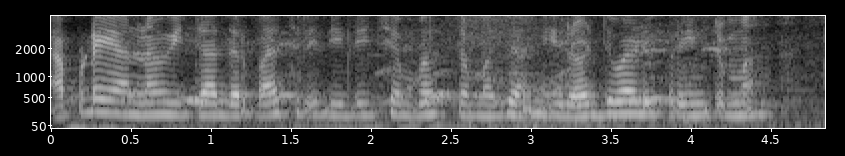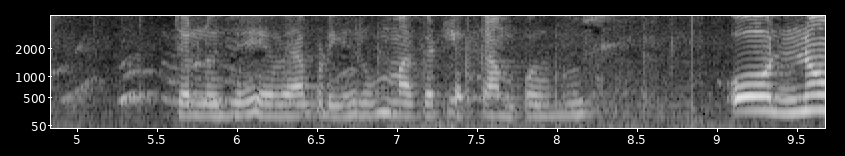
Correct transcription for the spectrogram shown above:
આપણે આ નવી ચાદર પાથરી દીધી છે મસ્ત મજાની રજવાડી પ્રિન્ટમાં ચલો જોઈએ હવે આપણી રૂમમાં કેટલાક કામ પડ્યું છે ओ नो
